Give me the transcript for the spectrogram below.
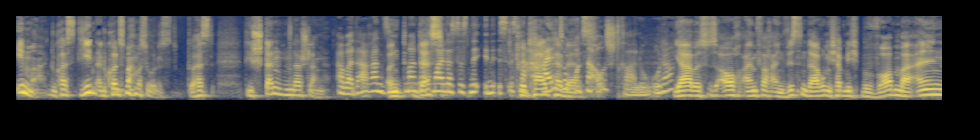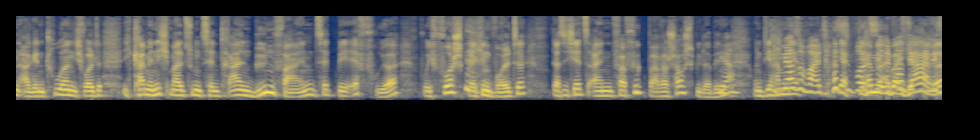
immer, du hast jeden, du konntest machen, was du wolltest. Du hast, die standen da Schlange. Aber daran sieht Und man doch das- mal, dass das eine, es ist Total eine Haltung pervers. und eine Ausstrahlung, oder? Ja, aber es ist auch einfach ein Wissen darum. Ich habe mich beworben bei allen Agenturen. Ich wollte, ich kam mir nicht mal zum zentralen Bühnenverein ZBF früher, wo ich vorsprechen wollte, dass ich jetzt ein verfügbarer Schauspieler bin. Ja. Und die Ich haben mir, so weit, dass ja, du die haben mir über Jahre,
